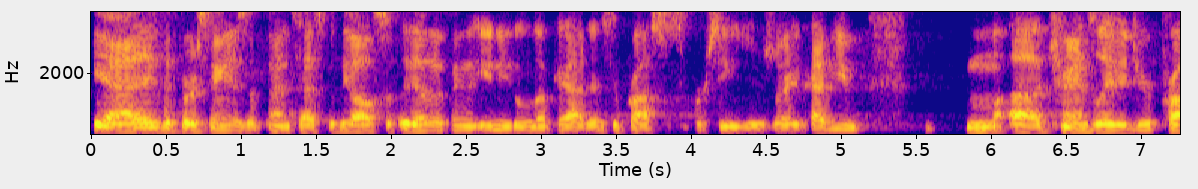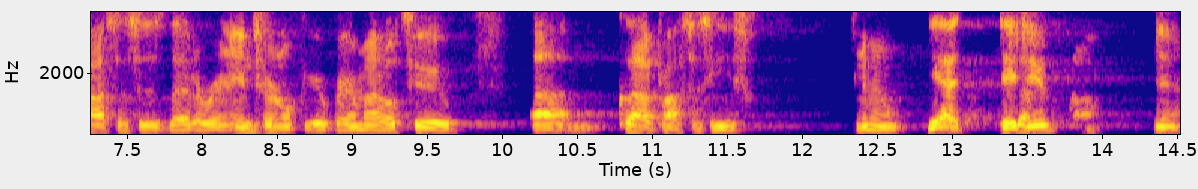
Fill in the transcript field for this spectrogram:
Yeah, I think the first thing is a pen test, but the also the other thing that you need to look at is your process and procedures, right? Have you uh, translated your processes that are internal for your bare metal to um, cloud processes? You know, Yeah, did So- you? Yeah.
